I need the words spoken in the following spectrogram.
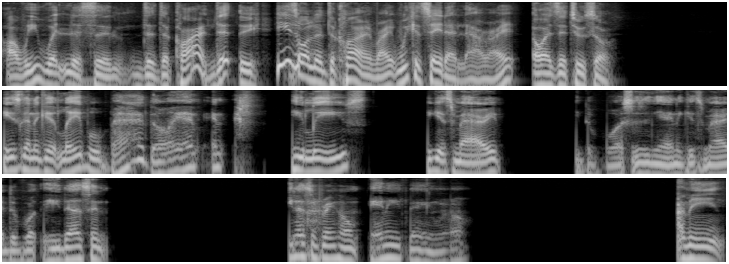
are we witnessing the decline? He's on the decline, right? We can say that now, right? Or is it too soon? He's gonna get labeled bad though, and, and he leaves. He gets married. He divorces again. He gets married. Divorce. He doesn't. He doesn't bring home anything, bro. I mean,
